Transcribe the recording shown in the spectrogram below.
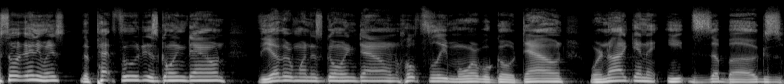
so anyways the pet food is going down the other one is going down. Hopefully more will go down. We're not going to eat the bugs.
